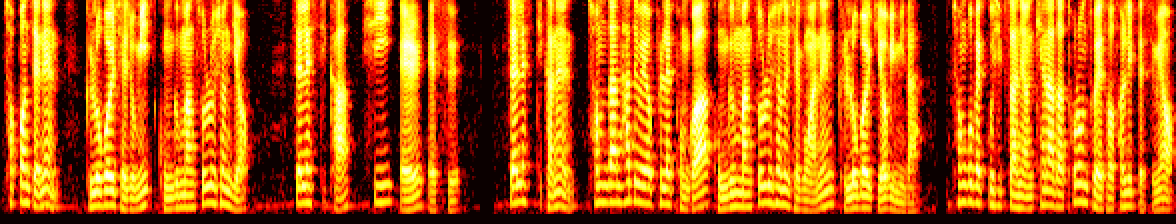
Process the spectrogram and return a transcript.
첫 번째는 글로벌 제조 및 공급망 솔루션 기업 셀레스티카 CLS 셀레스티카는 첨단 하드웨어 플랫폼과 공급망 솔루션을 제공하는 글로벌 기업입니다. 1994년 캐나다 토론토에서 설립됐으며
